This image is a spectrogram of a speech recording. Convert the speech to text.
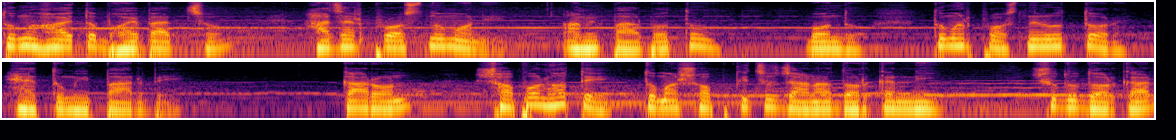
তুমি হয়তো ভয় পাচ্ছ। হাজার প্রশ্ন মনে। আমি পারব তো? বন্ধু, তোমার প্রশ্নের উত্তর হ্যাঁ তুমি পারবে। কারণ সফল হতে তোমার সব কিছু জানার দরকার নেই। শুধু দরকার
